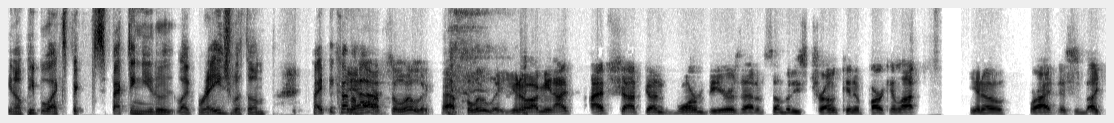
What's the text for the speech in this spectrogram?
you know, people expect, expecting you to like rage with them might be kind of yeah, hard. absolutely, absolutely. you know, I mean, I've I've shotgunned warm beers out of somebody's trunk in a parking lot. You know, right. This is like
